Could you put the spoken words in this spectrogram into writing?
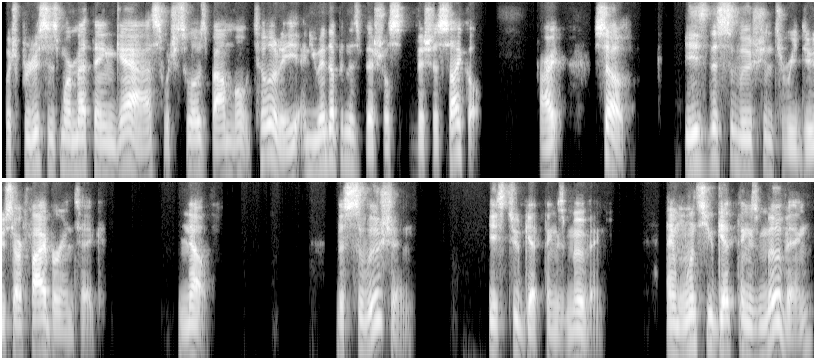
which produces more methane gas, which slows bowel motility, and you end up in this vicious vicious cycle. All right. So, is the solution to reduce our fiber intake? No. The solution is to get things moving. And once you get things moving,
